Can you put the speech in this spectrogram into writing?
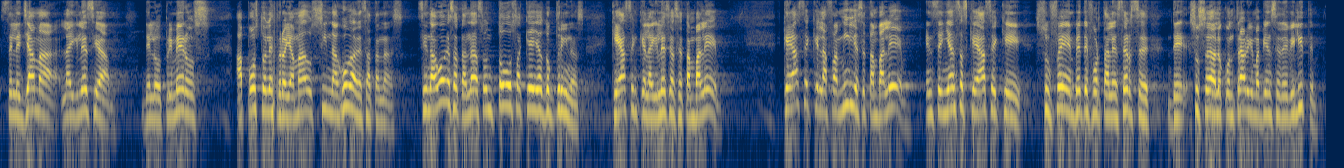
se les llama la iglesia de los primeros apóstoles, pero llamados sinagoga de Satanás? Sinagoga de Satanás son todas aquellas doctrinas que hacen que la iglesia se tambalee, que hace que la familia se tambalee, enseñanzas que hace que su fe en vez de fortalecerse de, suceda lo contrario y más bien se debilite.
